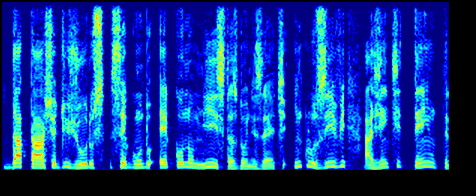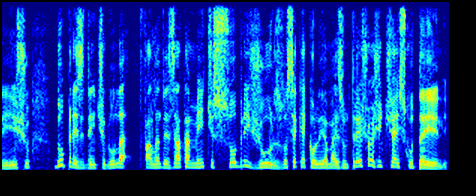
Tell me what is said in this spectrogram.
da taxa de juros, segundo economistas, Donizete. Inclusive, a gente tem um trecho do presidente Lula falando exatamente sobre juros. Você quer que eu leia mais um trecho ou a gente já escuta ele?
